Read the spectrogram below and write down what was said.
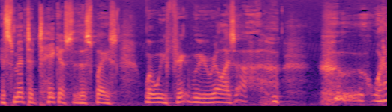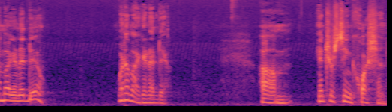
It's meant to take us to this place where we we realize, uh, who, who, what am I going to do? What am I going to do? Um, interesting question.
